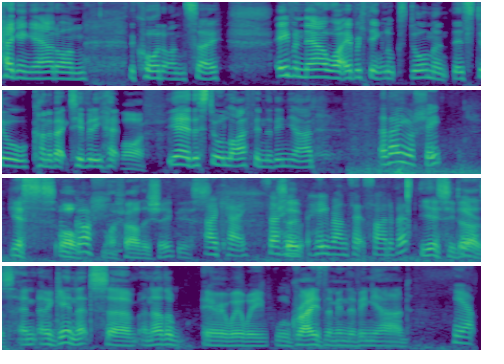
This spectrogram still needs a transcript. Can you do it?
hanging out on the cordon. So even now, while everything looks dormant, there's still kind of activity happening. Life. Yeah, there's still life in the vineyard. Are they your sheep? Yes. Oh, Well, gosh. my father's sheep. Yes. Okay. So, So- he, he runs that side of it? Yes, he Yeah. does. And, and again, that's um, another area where we will graze them in the vineyard Yep.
